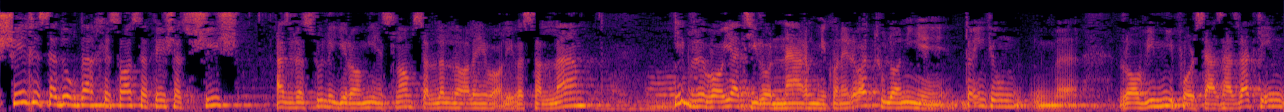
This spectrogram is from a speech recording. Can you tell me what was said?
شیخ صدوق در خصاص صفحه 66 از رسول گرامی اسلام صلی الله علیه و آله و سلم یک روایتی رو نقل می‌کنه روایت طولانیه. تا اینکه اون راوی می‌پرسه از حضرت که این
